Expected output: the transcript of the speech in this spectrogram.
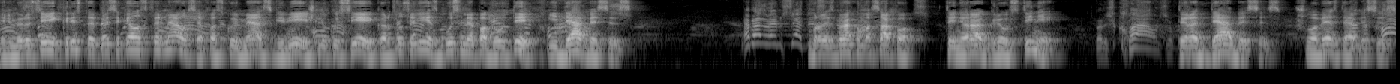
Ir mirusieji Kristoje prisikels pirmiausia, paskui mes, gyvėjai, išlikusieji, kartu su jais būsime pagauti į debesis. Brolis Brakamas sako, tai nėra griaustiniai, Tai yra debesis, šlovės debesis,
